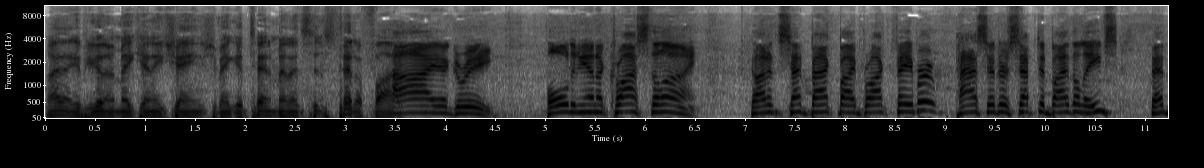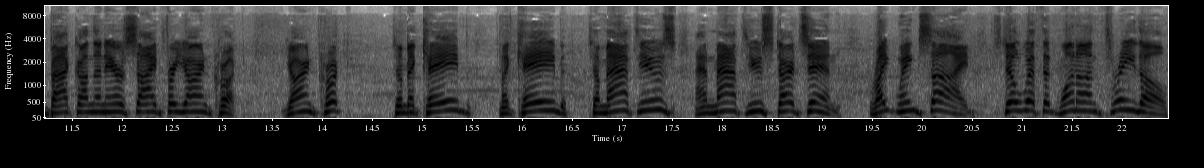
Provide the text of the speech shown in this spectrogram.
I think if you're going to make any change, you make it 10 minutes instead of five. I agree. Boldy in across the line. Got it sent back by Brock Faber. Pass intercepted by the Leafs. Fed back on the near side for Järnkrok. Järnkrok to McCabe. McCabe to Matthews. And Matthews starts in. Right wing side. Still with it. One on three, though.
